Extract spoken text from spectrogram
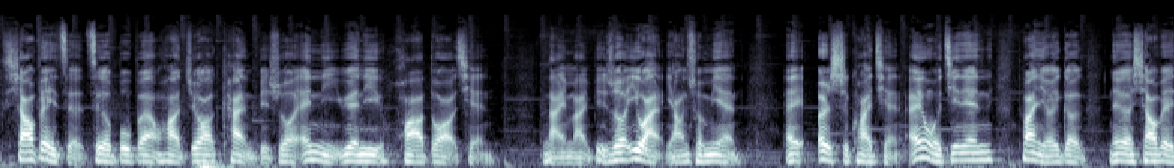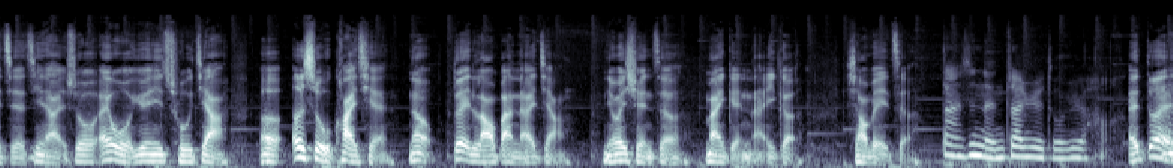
消费者这个部分的话，就要看，比如说，哎，你愿意花多少钱来买？比如说一碗阳春面，哎，二十块钱，哎，我今天突然有一个那个消费者进来说，哎，我愿意出价，呃，二十五块钱。那对老板来讲，你会选择卖给哪一个消费者？当然是能赚越多越好。哎，对，你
